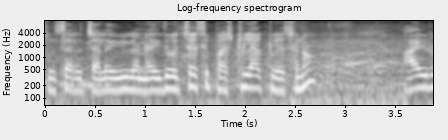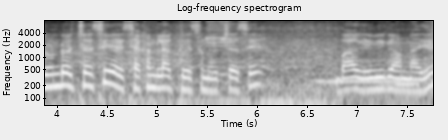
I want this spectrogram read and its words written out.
చూసారు చాలా ఇవిగా ఉన్నాయి. ఇది వచ్చేసి ఫస్ట్ యాక్టివేషను అవి రెండు వచ్చేసి సెకండ్ లాక్టివేషన్ వచ్చేసి బాగా హెవీగా ఉన్నాయి.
